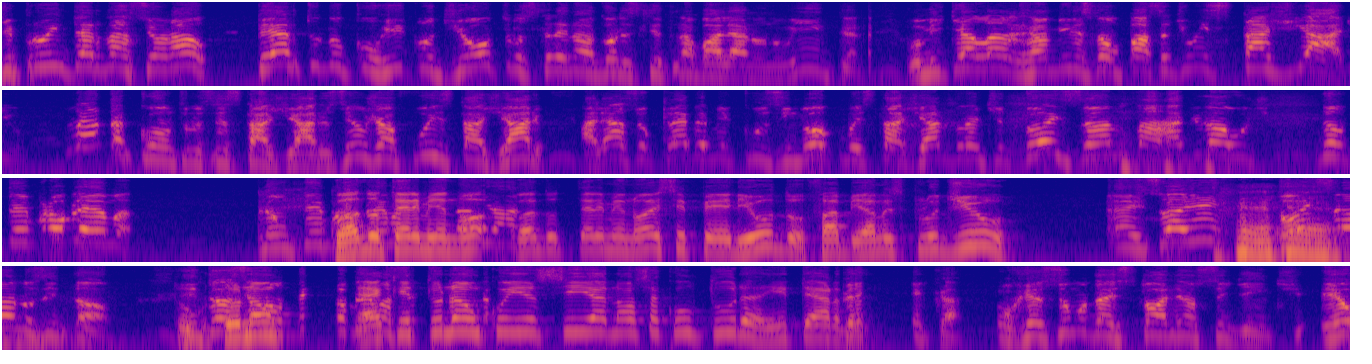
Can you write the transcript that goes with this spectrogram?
Que para o Internacional, perto do currículo de outros treinadores que trabalharam no Inter, o Miguel Ángel Ramírez não passa de um estagiário. Nada contra os estagiários. Eu já fui estagiário. Aliás, o Kleber me cozinhou como estagiário durante dois anos na Rádio Gaúcha. Não tem problema. Não tem quando problema. Terminou, quando terminou esse período, Fabiano explodiu. É isso aí. Dois anos, então. Então, tu não, não é que tu não conhecia a nossa cultura interna. O resumo da história é o seguinte: eu,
